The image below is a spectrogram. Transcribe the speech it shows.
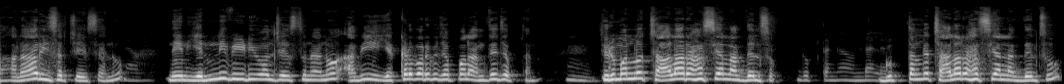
చాలా రీసెర్చ్ చేశాను. నేను ఎన్ని వీడియోలు చేస్తున్నానో అవి ఎక్కడి వరకు చెప్పాలో అంతే చెప్తాను. తిరుమలలో చాలా రహస్యాలు నాకు తెలుసు. గుప్తంగా ఉండాలి. గుప్తంగా చాలా రహస్యాలు నాకు తెలుసు.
